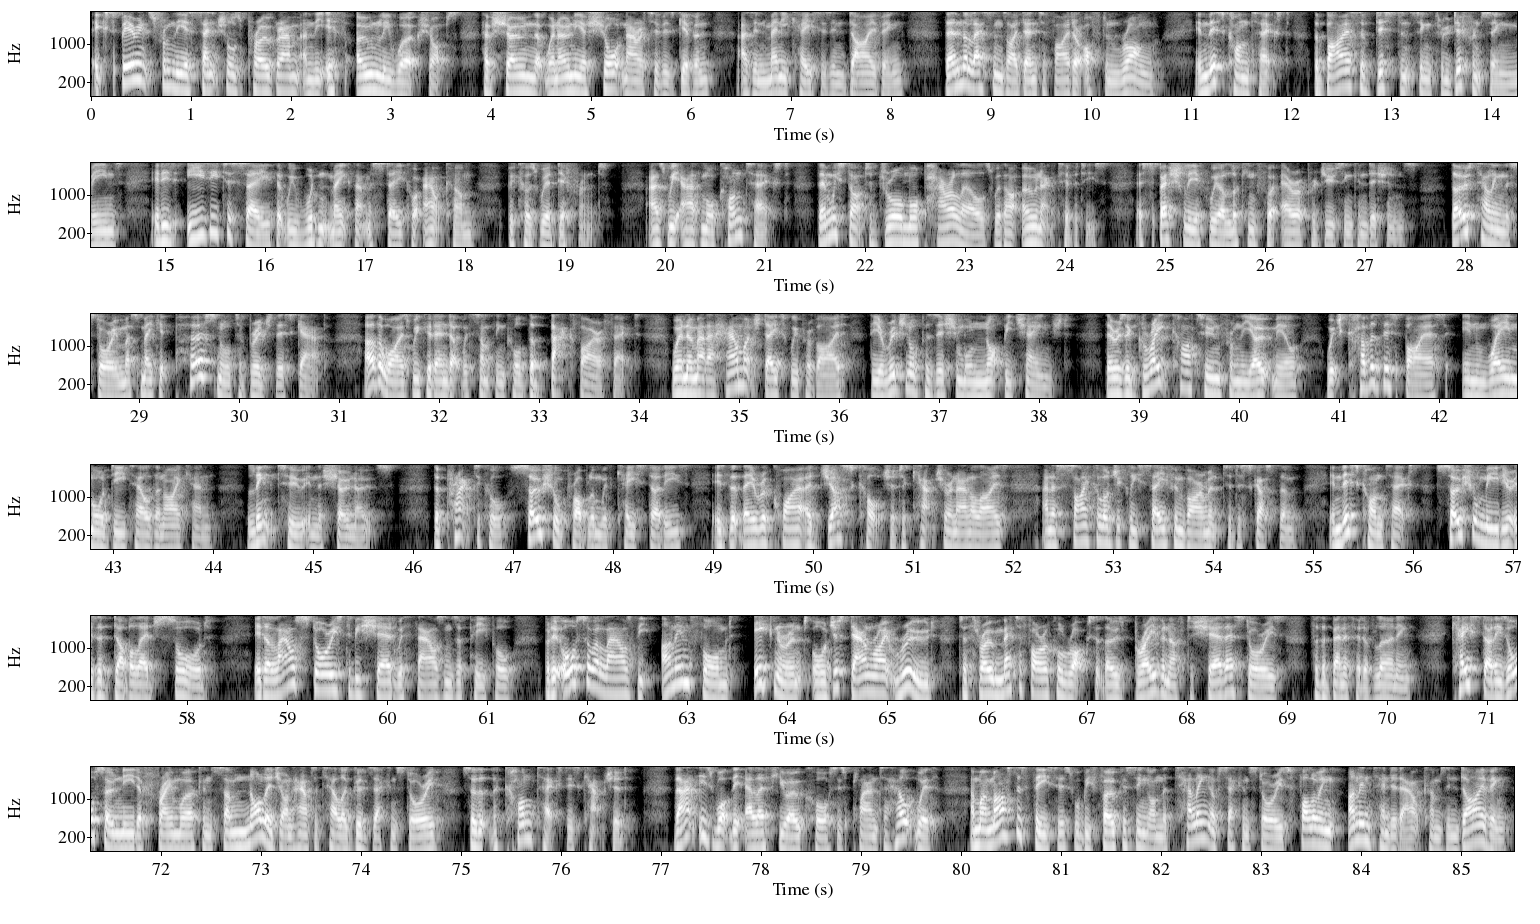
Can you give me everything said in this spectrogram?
Experience from the Essentials program and the If Only workshops have shown that when only a short narrative is given, as in many cases in diving, then the lessons identified are often wrong. In this context, the bias of distancing through differencing means it is easy to say that we wouldn't make that mistake or outcome because we're different. As we add more context, then we start to draw more parallels with our own activities, especially if we are looking for error producing conditions. Those telling the story must make it personal to bridge this gap. Otherwise, we could end up with something called the backfire effect, where no matter how much data we provide, the original position will not be changed. There is a great cartoon from the Oatmeal which covers this bias in way more detail than I can, linked to in the show notes. The practical, social problem with case studies is that they require a just culture to capture and analyse and a psychologically safe environment to discuss them. In this context, social media is a double edged sword. It allows stories to be shared with thousands of people, but it also allows the uninformed, ignorant, or just downright rude to throw metaphorical rocks at those brave enough to share their stories for the benefit of learning. Case studies also need a framework and some knowledge on how to tell a good second story so that the context is captured. That is what the LFUO course is planned to help with, and my master's thesis will be focusing on the telling of second stories following unintended outcomes in diving.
